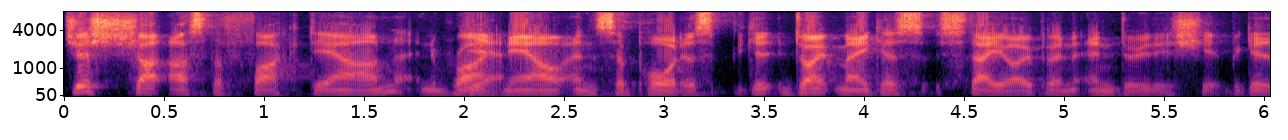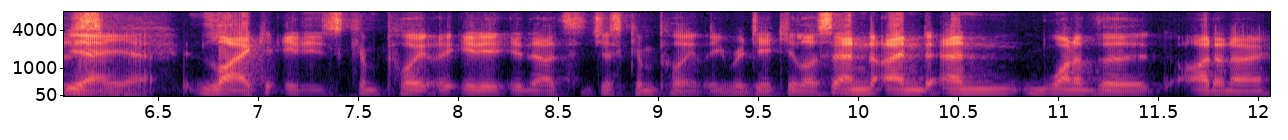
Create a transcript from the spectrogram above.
Just shut us the fuck down and right Yeah. now and support us. Don't make us stay open and do this shit because Yeah, yeah. like it is completely it, it, that's just completely ridiculous and and and one of the i don't know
